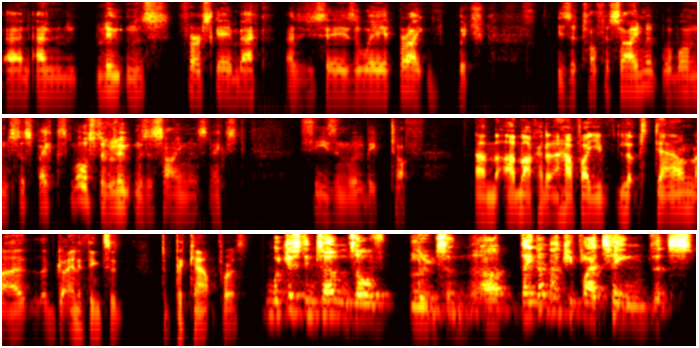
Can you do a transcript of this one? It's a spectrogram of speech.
and and Luton's first game back, as you say, is away at Brighton, which is a tough assignment. But one suspects most of Luton's assignments next season will be tough. Um, uh, Mark, I don't know how far you've looked down. Uh, got anything to to pick out for us? Well, just in terms of Luton, uh, they don't actually play a team that's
